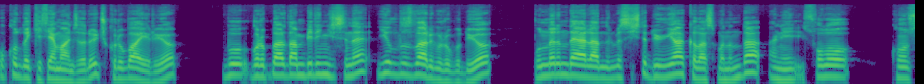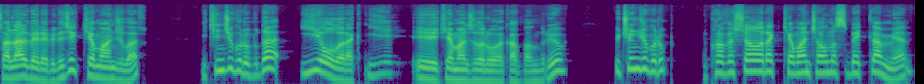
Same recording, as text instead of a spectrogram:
okuldaki kemancıları 3 gruba ayırıyor. Bu gruplardan birincisine Yıldızlar grubu diyor. Bunların değerlendirmesi işte dünya klasmanında hani solo konserler verebilecek kemancılar. İkinci grubu da iyi olarak, iyi e, kemancılar olarak adlandırıyor. Üçüncü grup profesyonel olarak keman çalması beklenmeyen,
